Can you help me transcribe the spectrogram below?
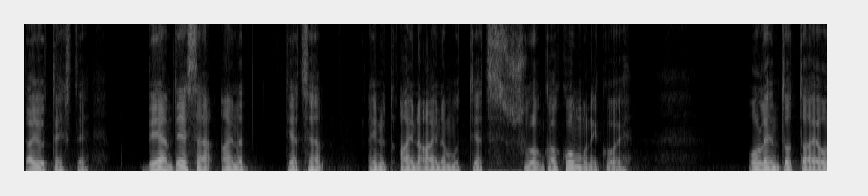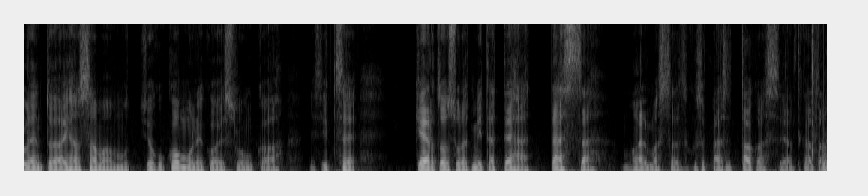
Tajutteko te? DMTssä aina, tiedätkö, ei nyt aina aina, mutta tiedätkö, sunkaan kommunikoi. Olento tai olentoja ihan sama, mutta joku kommunikoi sunkaan. Ja sitten se kertoo sulle, että mitä tehdä tässä maailmassa, kun sä pääset takaisin sieltä. Kato.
